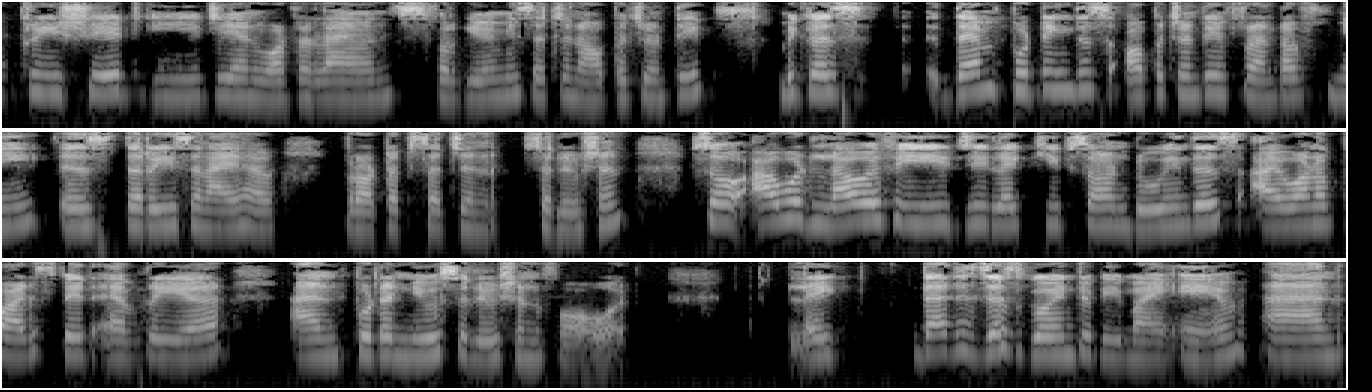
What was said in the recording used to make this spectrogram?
appreciate EEG and Water Alliance for giving me such an opportunity because them putting this opportunity in front of me is the reason I have brought up such a solution. So I would love if EEG like keeps on doing this. I want to participate every year and put a new solution forward. Like that is just going to be my aim. And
